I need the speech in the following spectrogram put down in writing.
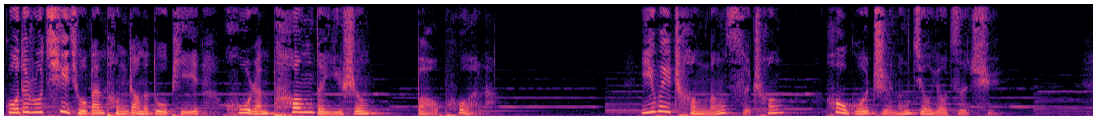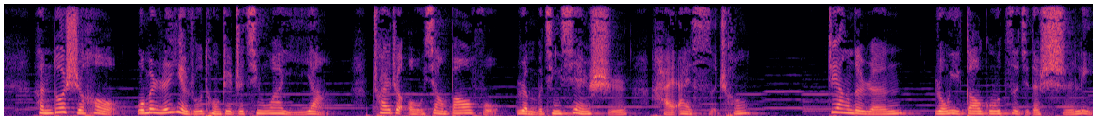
鼓得如气球般膨胀的肚皮忽然“砰”的一声爆破了。一味逞能死撑，后果只能咎由自取。很多时候，我们人也如同这只青蛙一样，揣着偶像包袱，认不清现实，还爱死撑。这样的人容易高估自己的实力，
